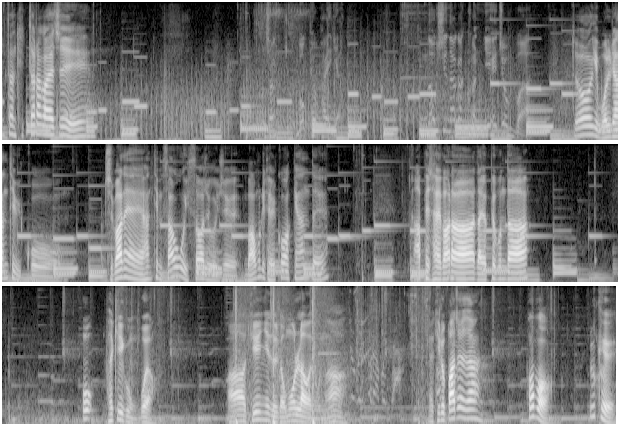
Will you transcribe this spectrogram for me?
일단 뒤따라가야지 저기 멀리 한 팀 있고 집안에 한 팀 싸우고 있어가지고 이제 마무리 될 것 같긴 한데. 앞에 잘 봐라. 나 옆에 본다. 어? 발키리궁. 뭐야? 아 뒤에 있는 애들 넘어 올라가는구나. 야 뒤로 빠져자. 봐봐. 이렇게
